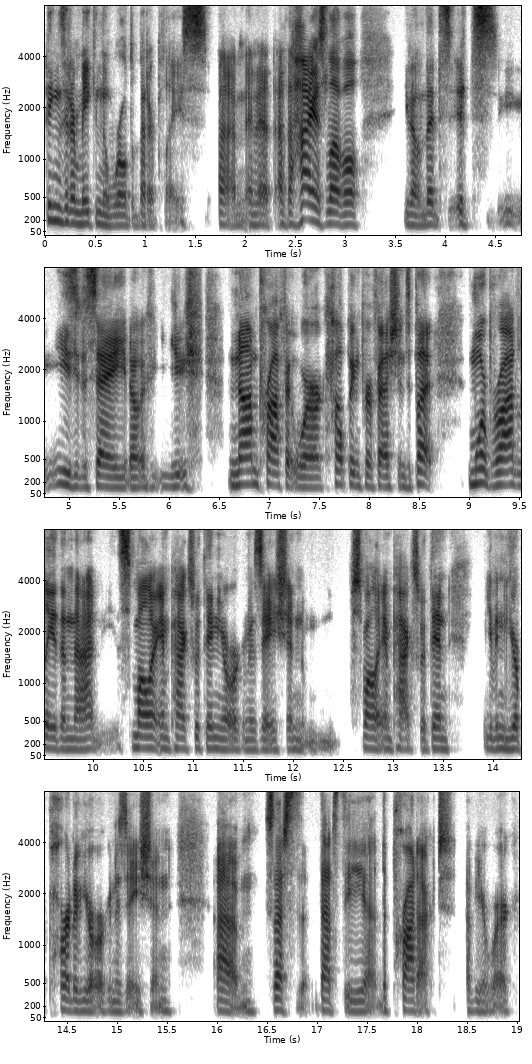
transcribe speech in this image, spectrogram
things that are making the world a better place. Um, and at, at, the highest level, you know, that's it's easy to say, you know, you, nonprofit work, helping professions, but more broadly than that, smaller impacts within your organization, smaller impacts within even your part of your organization. Um, so that's the, that's the uh, the product of your work.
